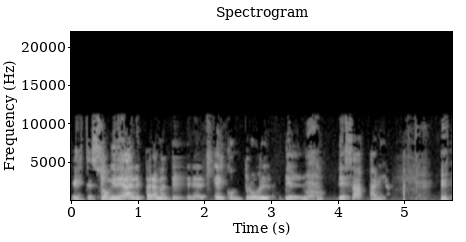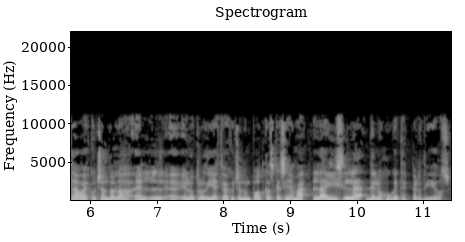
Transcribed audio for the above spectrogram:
este, son ideales para mantener el control del, de esa área. Estaba escuchando la, el, otro día, estaba escuchando un podcast que se llama La isla de los juguetes perdidos.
